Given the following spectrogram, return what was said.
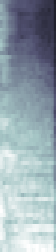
Ugh.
